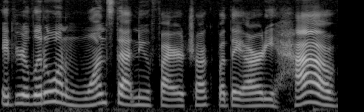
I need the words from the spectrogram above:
If your little one wants that new fire truck, but they already have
